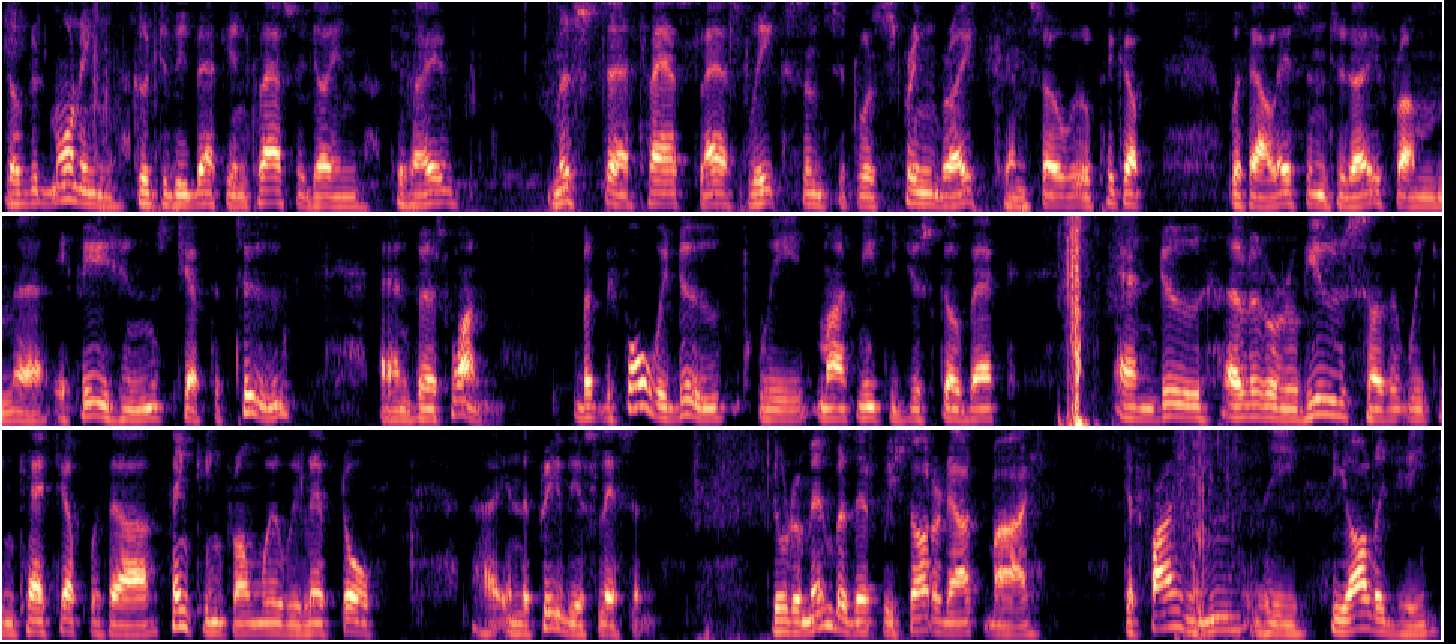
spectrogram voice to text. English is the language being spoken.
So good morning. Good to be back in class again today. Missed uh, class last week since it was spring break, and so we'll pick up with our lesson today from uh, Ephesians chapter 2 and verse 1. But before we do, we might need to just go back and do a little review so that we can catch up with our thinking from where we left off uh, in the previous lesson. You'll remember that we started out by defining the theology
